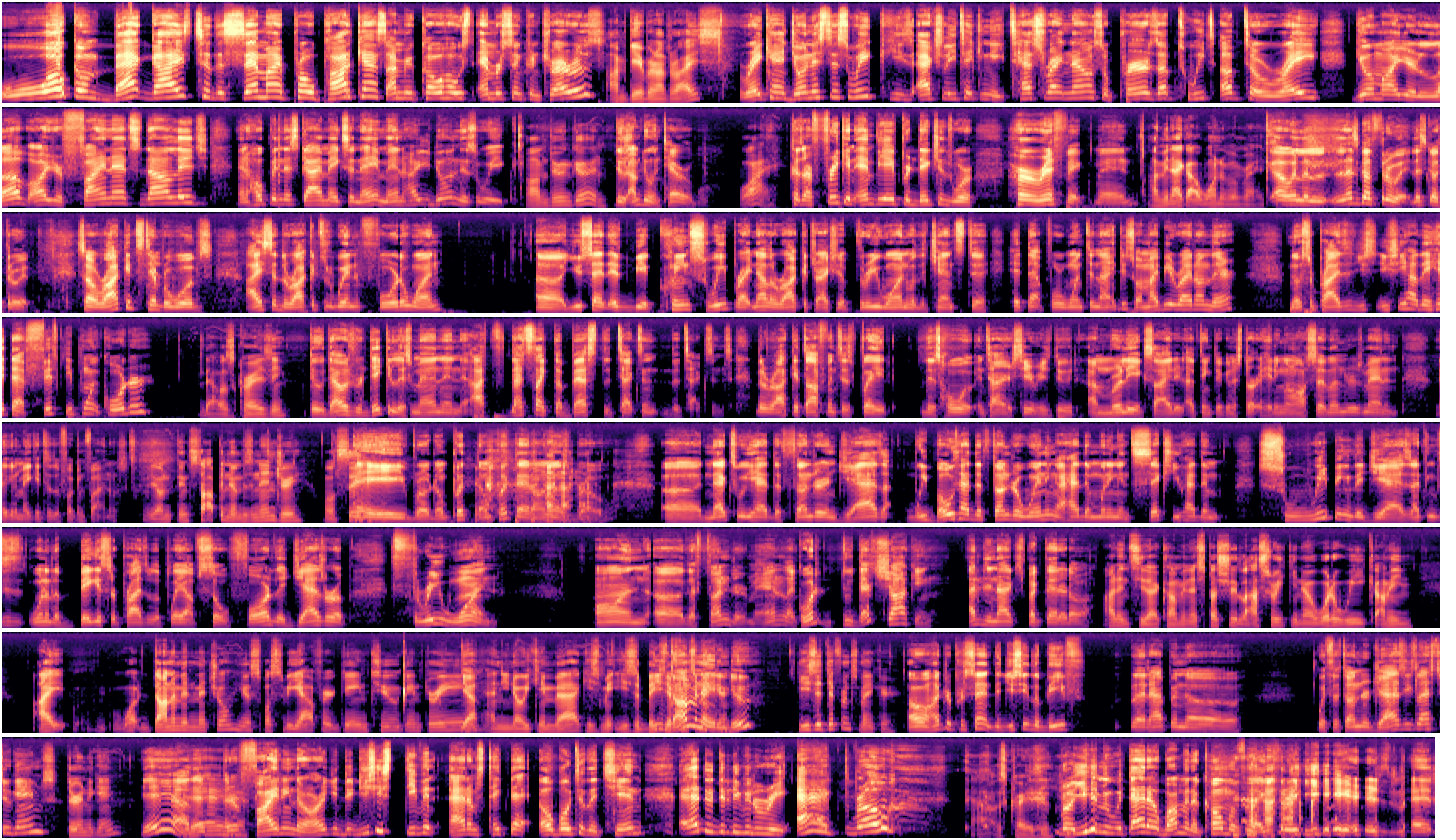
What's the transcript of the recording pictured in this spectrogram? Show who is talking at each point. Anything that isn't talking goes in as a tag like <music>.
Speaker 1: Welcome back, guys, to the Semi Pro Podcast. I'm your co host, Emerson Contreras.
Speaker 2: I'm Gabriel Andres.
Speaker 1: Ray can't join us this week. He's actually taking a test right now. So, prayers up, tweets up to Ray. Give him all your love, all your finance knowledge, and hoping this guy makes a name, man. How you doing this week?
Speaker 2: I'm doing good.
Speaker 1: Dude, I'm doing terrible.
Speaker 2: Why?
Speaker 1: Because our freaking NBA predictions were horrific, man.
Speaker 2: I mean, I got one of them right.
Speaker 1: Oh, let's go through it. Let's go through it. So Rockets Timberwolves. I said the Rockets would win four to one. Uh, you said it'd be a clean sweep. Right now, the Rockets are actually up three one with a chance to hit that four one tonight. Dude. So I might be right on there. No surprises. You you see how they hit that fifty point quarter?
Speaker 2: That was crazy.
Speaker 1: Dude, that was ridiculous, man, and I, that's like the best the Texans, the Texans, the Rockets offense has played this whole entire series, dude. I'm really excited. I think they're gonna start hitting on all cylinders, man, and they're gonna make it to the fucking finals.
Speaker 2: The only thing stopping them is an injury. We'll see.
Speaker 1: Hey, bro, don't put don't put that on us, bro. <laughs> Uh, next we had the Thunder and Jazz. We both had the Thunder winning. I had them winning in six. You had them sweeping the Jazz. And I think this is one of the biggest surprises of the playoffs so far. The Jazz are up three one on uh, the Thunder, man. Like what, dude? That's shocking. I did not expect that at all.
Speaker 2: I didn't see that coming, especially last week. You know what a week. I mean, I what Donovan Mitchell. He was supposed to be out for game two, game three.
Speaker 1: Yeah,
Speaker 2: and you know he came back. He's he's a big.
Speaker 1: He's dominating,
Speaker 2: maker.
Speaker 1: dude.
Speaker 2: He's a difference maker.
Speaker 1: Oh, 100 percent. Did you see the beef that happened? Uh, with the Thunder Jazz these last two games?
Speaker 2: They're in the game?
Speaker 1: Yeah. yeah they're, they're yeah. fighting, they're arguing. Dude, you see Steven Adams take that elbow to the chin? That dude didn't even react, bro. <laughs>
Speaker 2: That was crazy.
Speaker 1: bro, you hit me with that elbow. I'm in a coma for like <laughs> three years, man.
